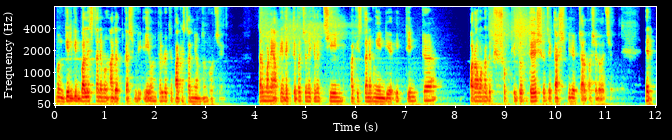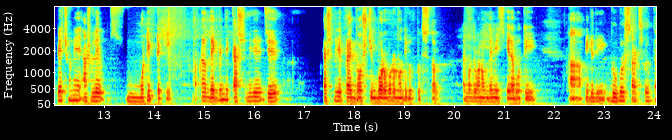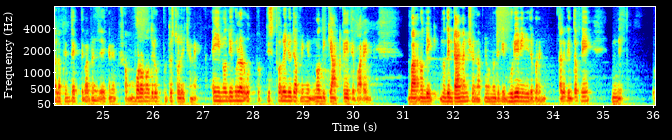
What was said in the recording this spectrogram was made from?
এবং গিলগিট বালিস্তান এবং আজাদ কাশ্মীর এই অঞ্চলটা হচ্ছে পাকিস্তান নিয়ন্ত্রণ করছে। তার মানে আপনি দেখতে পাচ্ছেন এখানে চীন, পাকিস্তান এবং ইন্ডিয়া এই তিনটা পারমাণবিক শক্তিত দেশ হচ্ছে কাশ্মীরের চারপাশে রয়েছে। এর পেছনে আসলে মোটিভটা কি? আপনারা দেখবেন যে কাশ্মীরের যে কাশ্মীরে প্রায় দশটি বড় বড় নদীর উৎপত্তিস্থল। তার মধ্যে one of is Iravati ah, আপনি যদি গুগল সার্চ করেন তাহলে আপনি দেখতে পাবেন যে এখানে সব বড় নদীর উৎপত্তিস্থল এখানে। এই নদীগুলোর উৎপত্তিস্থলে যদি আপনি নদীকে আটকে দিতে পারেন বা নদী নদীর ডাইমেনশন আপনি অন্যদিকে ঘুরিয়ে নিয়ে যেতে পারেন তাহলে কিন্তু আপনি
